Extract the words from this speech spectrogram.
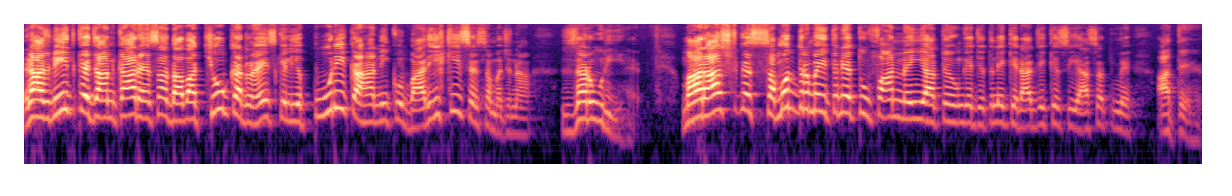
राजनीति के जानकार ऐसा दावा क्यों कर रहे हैं, इसके लिए पूरी कहानी को बारीकी से समझना ज़रूरी है। महाराष्ट्र के समुद्र में इतने तूफ़ान नहीं आते होंगे जितने कि राज्य की सियासत में आते हैं।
